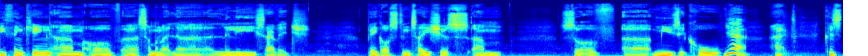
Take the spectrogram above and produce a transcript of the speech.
you thinking um, of uh, someone like uh, Lily Savage? Big, ostentatious, um, sort of uh, music hall yeah, act? Because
